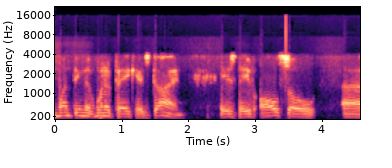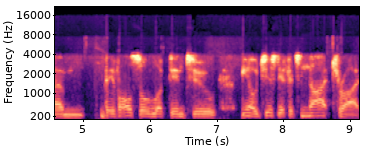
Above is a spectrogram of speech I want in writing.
one thing that Winnipeg has done is they've also um, they've also looked into you know just if it's not Trotz,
